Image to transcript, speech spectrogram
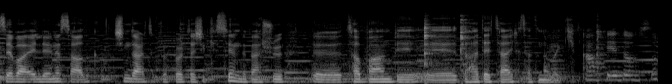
Seba ellerine sağlık. Şimdi artık röportajı keselim de ben şu e, tabağın bir e, daha detaylı tadına bakayım. Afiyet olsun.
